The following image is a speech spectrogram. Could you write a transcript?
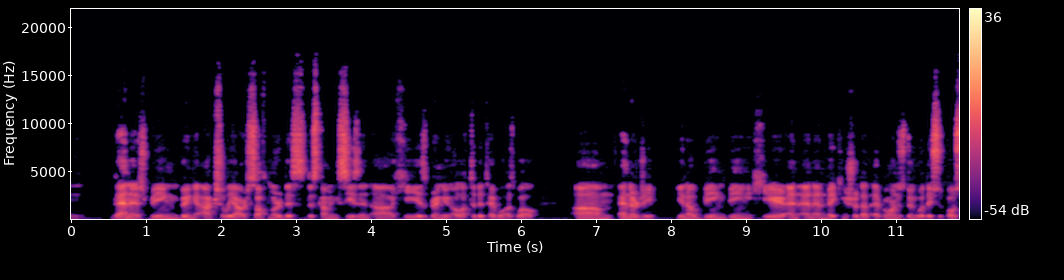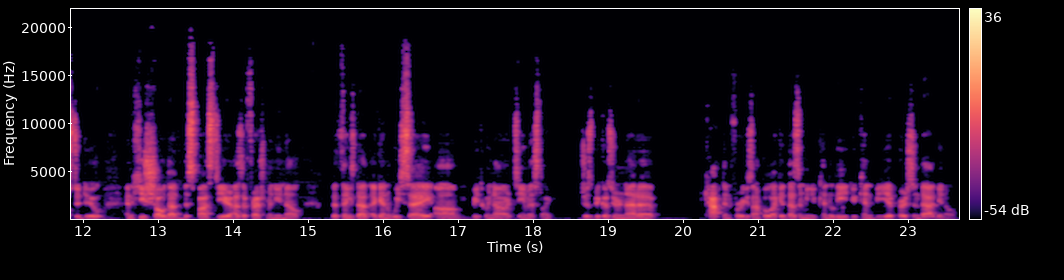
Danish being being actually our sophomore this this coming season uh he is bringing a lot to the table as well um energy you know being being here and and and making sure that everyone is doing what they're supposed to do and he showed that this past year as a freshman you know the things that again we say um, between our team is like just because you're not a captain, for example, like it doesn't mean you can lead. You can be a person that you know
